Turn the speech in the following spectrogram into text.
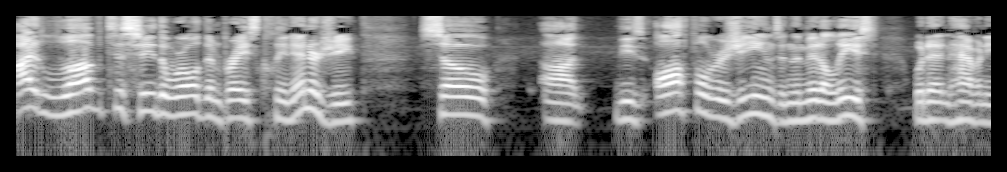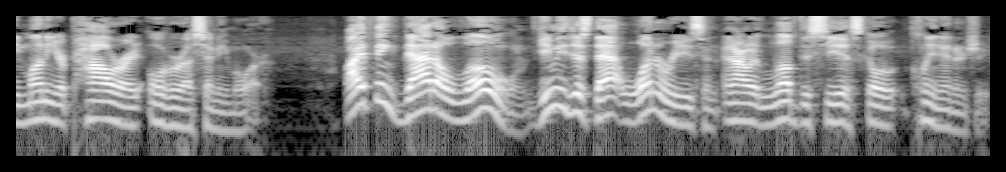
I'd love to see the world embrace clean energy so uh, these awful regimes in the Middle East wouldn't have any money or power over us anymore. I think that alone, give me just that one reason, and I would love to see us go clean energy.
